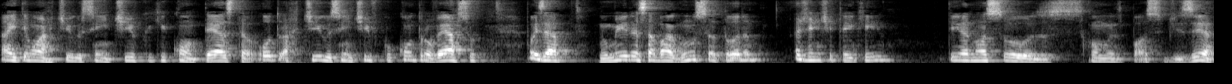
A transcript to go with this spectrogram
Aí tem um artigo científico que contesta outro artigo científico controverso. Pois é, no meio dessa bagunça toda, a gente tem que ter nossos, como posso dizer,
